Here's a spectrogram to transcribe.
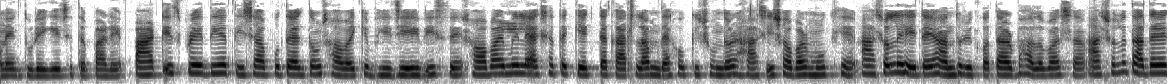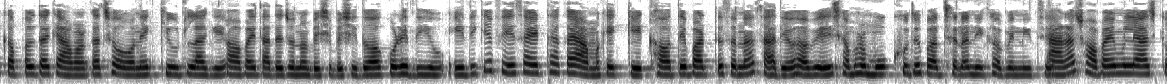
অনেক দূরে গিয়ে যেতে পারে। পার্টি স্প্রে দিয়ে তিশা আপু তো একদম সবাইকে ভিজিয়েই দিচ্ছে সবাই মিলে একসাথে কেকটা কাটলাম। দেখো কি সুন্দর হাসি সবার মুখে। আসলে এটাই আন্তরিকতা আর ভালোবাসা। আসলে তাদের এই কাপলটাকে আমার কাছে অনেক কিউট লাগে। সবাই তাদের জন্য বেশি বেশি দোয়া করে দিও। এদিকে ফেস সাইড থাকায় আমাকে কেক খাওয়াতে পারতেছে না। সাদিয়া ভাবে এসে আমার মুখ খুঁজে পাচ্ছে না নিখাবের নিচে। তারা সবাই মিলে আজকে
